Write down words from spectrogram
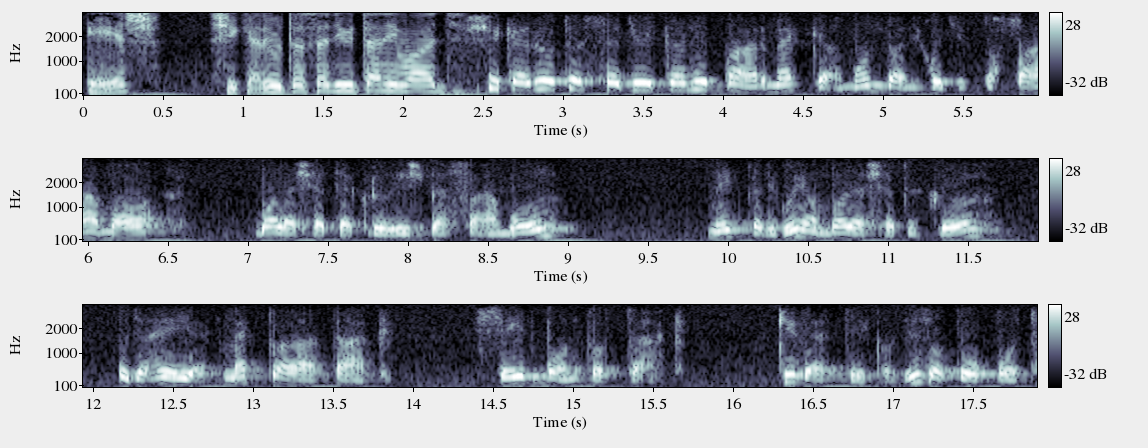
És sikerült összegyűjteni, vagy? Sikerült összegyűjteni, bár meg kell mondani, hogy itt a fáma balesetekről is beszámol, mégpedig olyan balesetekről, hogy a helyiek megtalálták, szétbontották, kivették az izotópot,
